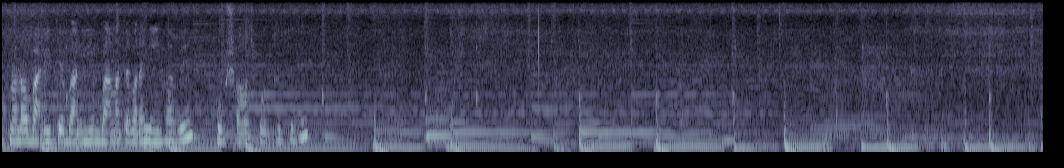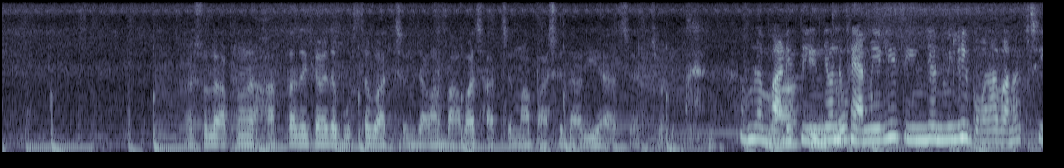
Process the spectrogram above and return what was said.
আপনারাও বাড়িতে বানিয়ে বানাতে পারেন এইভাবে খুব সহজ পদ্ধতিতে। আসলে আপনারা হাতটা দেখে হয়তো বুঝতে পারছেন যে আমার বাবা ছাড়ছেন মা পাশে দাঁড়িয়ে আছে অ্যাকচুয়ালি আমরা বাড়ি তিনজন ফ্যামিলি তিনজন মিলেই বড়া বানাচ্ছি।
